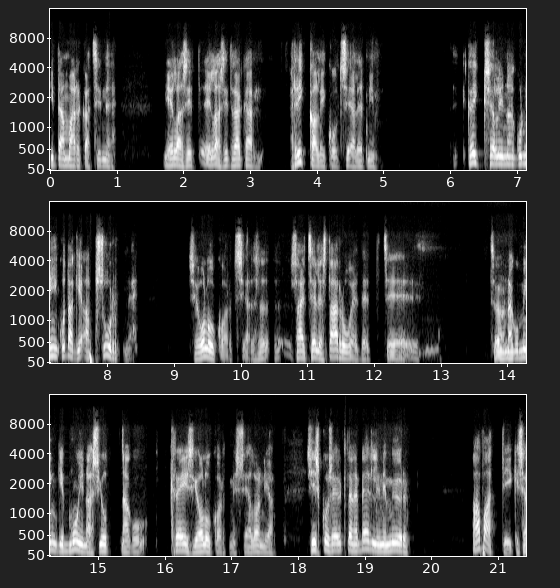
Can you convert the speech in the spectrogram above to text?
itämarkat sinne, niin elasit, elasit väga rikkalikult siellä, niin kaikki se oli niin, kuin niin kutakin absurdne, se olukord siellä. Sä sait sellaista aruet, että se, se on niin minkin muinas jut, niin crazy olukord, missä siellä on. Ja siis kun se ytläinen Berliinin myyr avattiinkin, se,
